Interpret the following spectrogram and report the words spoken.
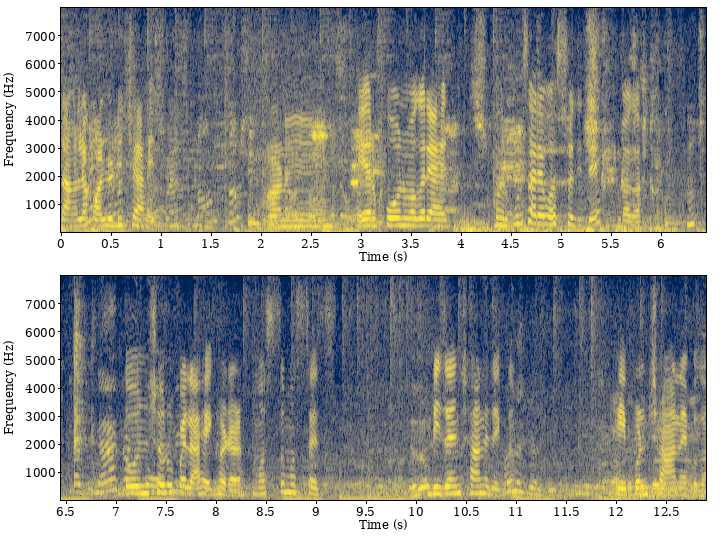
चांगल्या क्वालिटीचे आहेत. आणि एअरफोन वगैरे आहेत. भरपूर साऱ्या वस्तू आहेत तिथे बघा. दोनशे रुपयाला आहे घड्याळ. मस्त मस्त आहेत. डिझाईन छान आहेत एकदम. हे पण छान आहे बघा.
